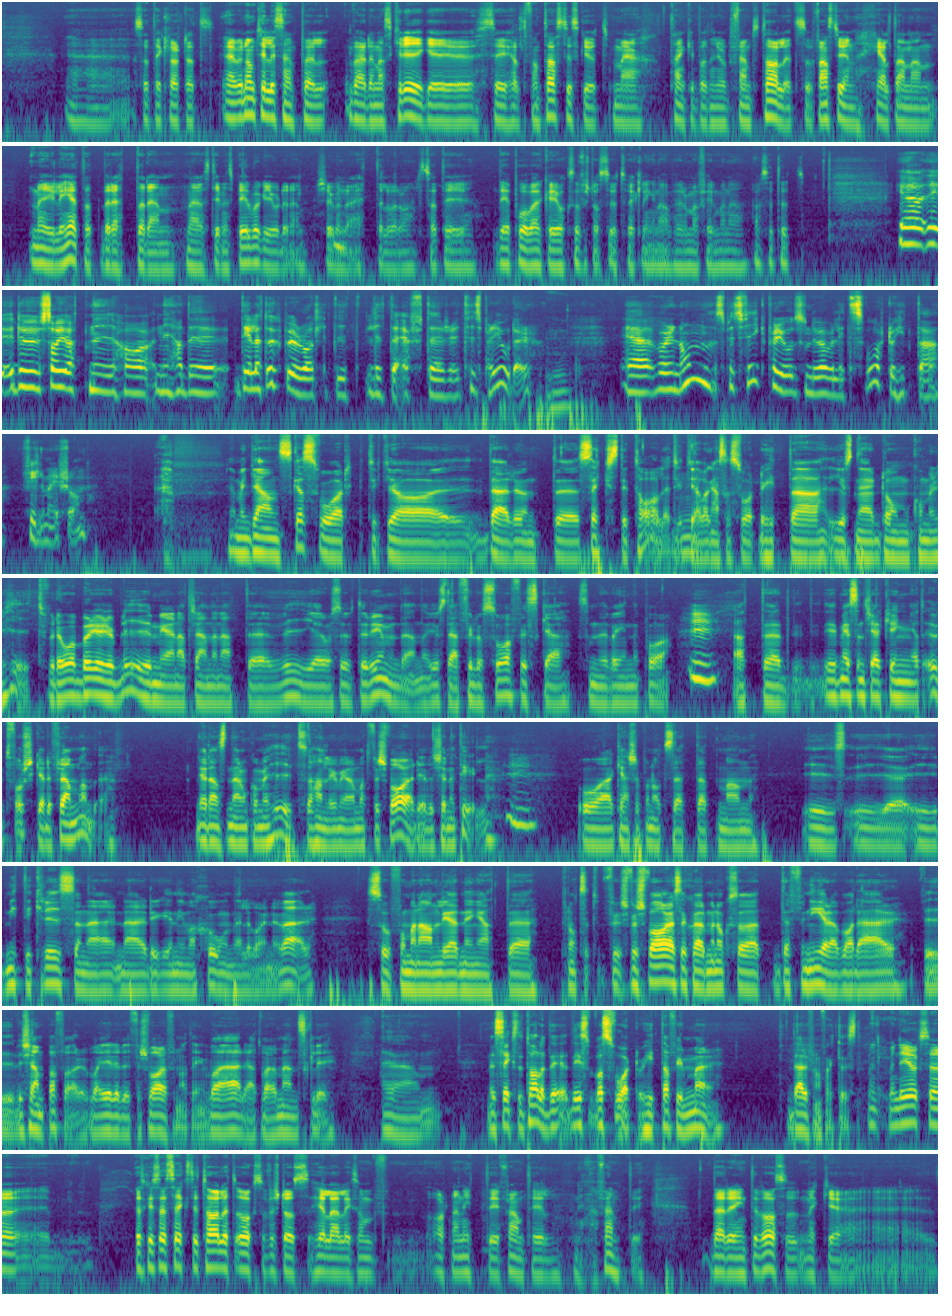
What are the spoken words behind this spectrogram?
så att det är klart att även om till exempel Världarnas krig ju, ser ju helt fantastisk ut med tanke på att den gjorde på 50-talet så fanns det ju en helt annan möjlighet att berätta den när Steven Spielberg gjorde den 2001 eller vad det var. Så att det, det påverkar ju också förstås utvecklingen av hur de här filmerna har sett ut. Ja, eh, du sa ju att ni, har, ni hade delat upp urvalet lite, lite efter tidsperioder. Eh, var det någon specifik period som det var väldigt svårt att hitta filmer ifrån? Ja, men ganska svårt tyckte jag eh, där runt eh, 60-talet tyckte Mm. jag var ganska svårt att hitta just när de kommer hit. För då börjar det bli mer den här trenden att eh, vi ger oss ut i rymden och just det här filosofiska som ni var inne på. Mm. Att eh, det är mer centrerat kring att utforska det främmande. Medan när de kommer hit så handlar det mer om att försvara det vi känner till. Mm. Och eh, kanske på något sätt att man i, i, eh, i, mitt i krisen när, när det är en invasion eller vad det nu är så får man anledning att eh, på något sätt försvara sig själv men också att definiera vad det är vi, vi kämpar för. Vad är det vi försvarar för någonting? Vad är det att vara mänsklig? Um, men 60-talet, det, det var svårt att hitta filmer därifrån faktiskt. Men, men det är också, eh, jag skulle säga 60-talet och också förstås hela liksom 1890 fram till 1950. Där det inte var så mycket eh,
